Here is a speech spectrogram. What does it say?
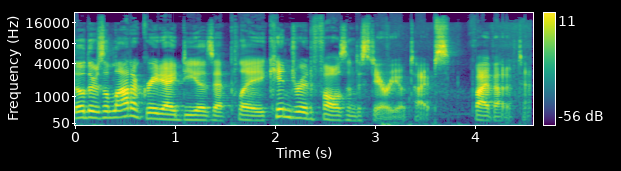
Though there's a lot of great ideas at play, Kindred falls into stereotypes. 5 out of 10.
